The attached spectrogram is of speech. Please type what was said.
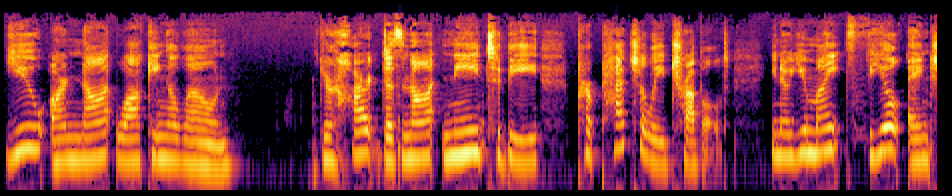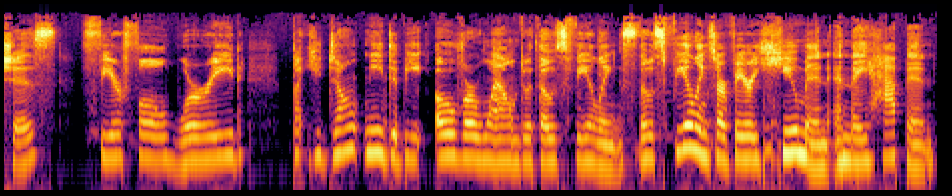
you are not walking alone. Your heart does not need to be perpetually troubled. You know, you might feel anxious, fearful, worried, but you don't need to be overwhelmed with those feelings. Those feelings are very human and they happen,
